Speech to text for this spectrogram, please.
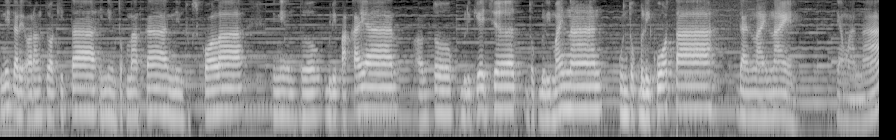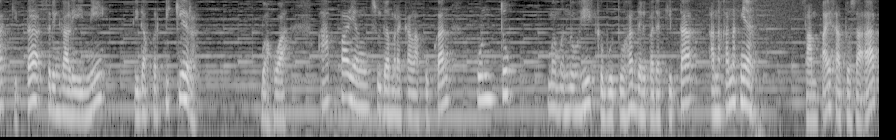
ini dari orang tua kita ini untuk makan ini untuk sekolah ini untuk beli pakaian untuk beli gadget untuk beli mainan untuk beli kuota dan lain-lain yang mana kita sering kali ini tidak berpikir bahwa apa yang sudah mereka lakukan untuk memenuhi kebutuhan daripada kita anak-anaknya. Sampai satu saat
